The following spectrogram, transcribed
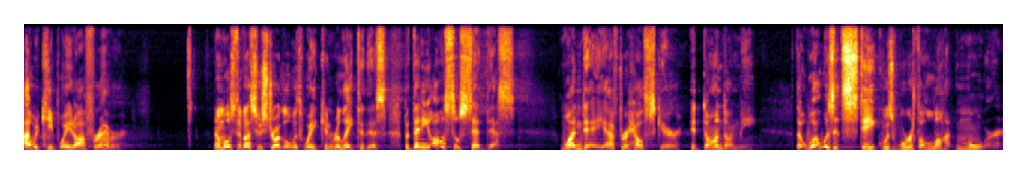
I would keep weight off forever. Now, most of us who struggle with weight can relate to this, but then he also said this. One day, after a health scare, it dawned on me that what was at stake was worth a lot more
